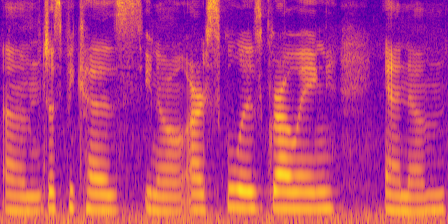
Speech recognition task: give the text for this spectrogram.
um, just because you know our school is growing and um,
